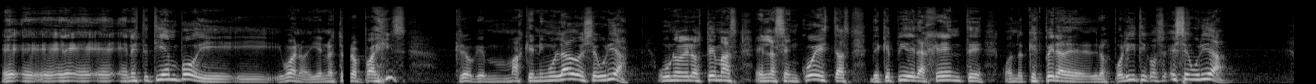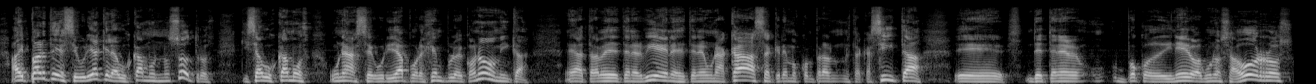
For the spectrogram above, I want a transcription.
eh, eh, eh, en este tiempo y, bueno, y en nuestro país, creo que más que en ningún lado es seguridad. Uno de los temas en las encuestas de qué pide la gente, cuando, qué espera de los políticos, es seguridad. Hay parte de seguridad que la buscamos nosotros. Quizá buscamos una seguridad, por ejemplo, económica, eh, a través de tener bienes, de tener una casa, queremos comprar nuestra casita, eh, de tener un poco de dinero, algunos ahorros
